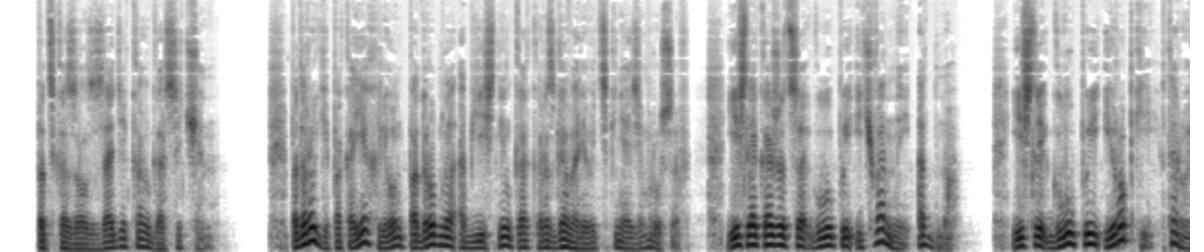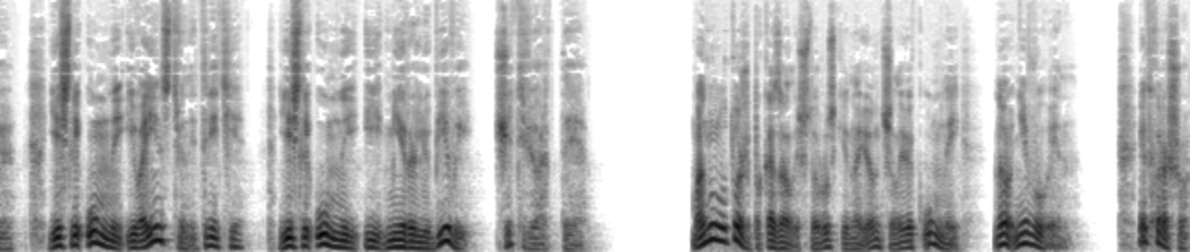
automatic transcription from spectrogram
— подсказал сзади Колгас Чен. По дороге, пока ехали, он подробно объяснил, как разговаривать с князем русов. Если окажется глупый и чванный — одно. Если глупый и робкий — второе. Если умный и воинственный — третье. Если умный и миролюбивый — четвертое. Манулу тоже показалось, что русский Найон человек умный, но не воин. Это хорошо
